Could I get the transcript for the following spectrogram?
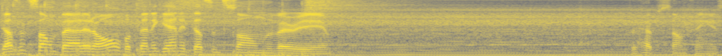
Doesn't sound bad at all, but then again, it doesn't sound very perhaps something is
